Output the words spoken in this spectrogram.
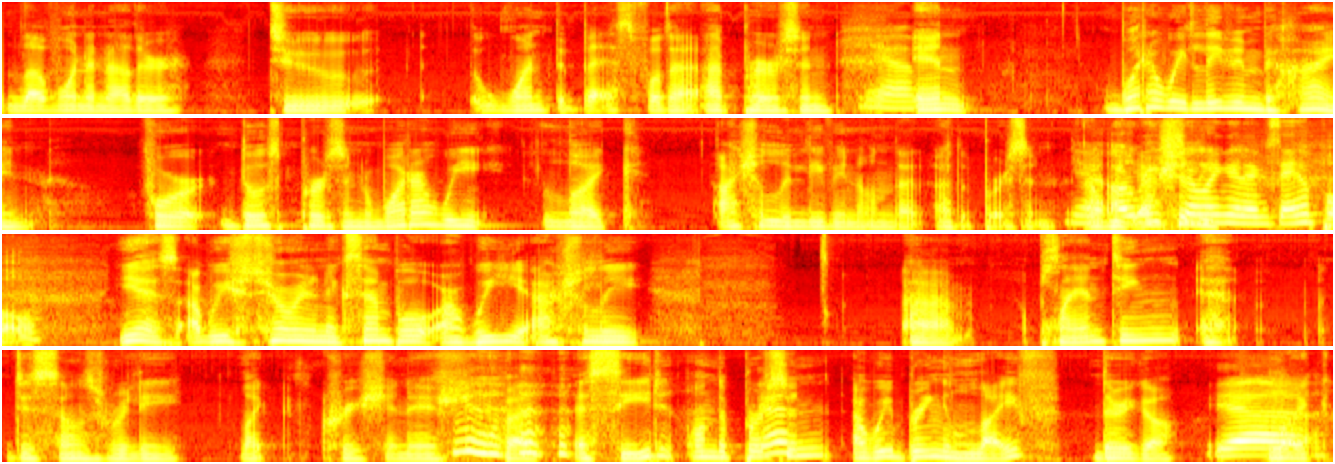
love one another to want the best for that person. Yeah. and what are we leaving behind for those person? What are we like actually leaving on that other person? Yeah. Are we, actually showing an example? yes. Are we showing an example? Are we actually um, planting uh, this sounds really like christianish but a seed on the person? Are we bringing life? There you go. Yeah. like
